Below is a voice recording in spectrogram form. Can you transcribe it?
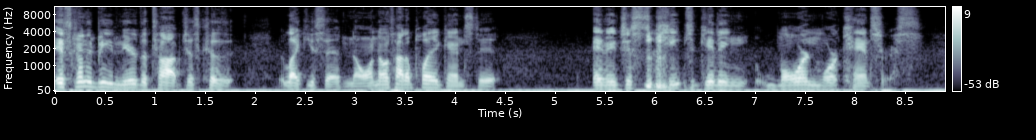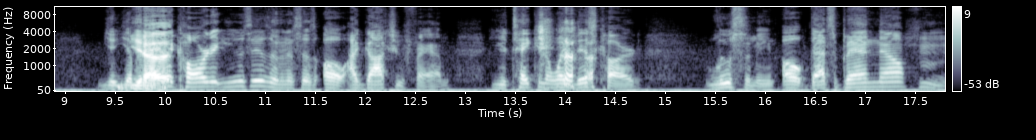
it's going to be near the top just because, like you said, no one knows how to play against it. And it just Mhm. keeps getting more and more cancerous. You, you Yeah, ban that- a card it uses, and then it says, "Oh, I got you, fam." You're taking away this card, Lusamine. Oh, that's banned now. Hmm.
